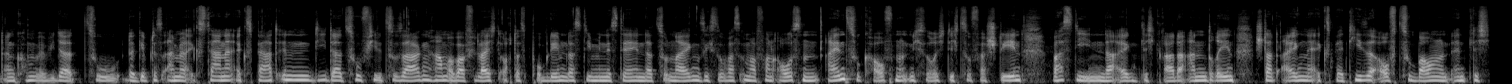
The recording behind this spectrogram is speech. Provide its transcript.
dann kommen wir wieder zu, da gibt es einmal externe ExpertInnen, die dazu viel zu sagen haben, aber vielleicht auch das Problem, dass die Ministerien dazu neigen, sich sowas immer von außen einzukaufen und nicht so richtig zu verstehen, was die ihnen da eigentlich gerade andrehen, statt eigene Expertise aufzubauen und endlich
